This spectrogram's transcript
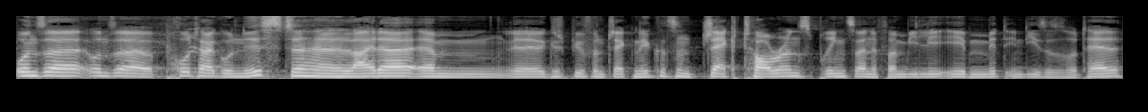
unser, unser Protagonist, äh, leider ähm, äh, gespielt von Jack Nicholson, Jack Torrance, bringt seine Familie eben mit in dieses Hotel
